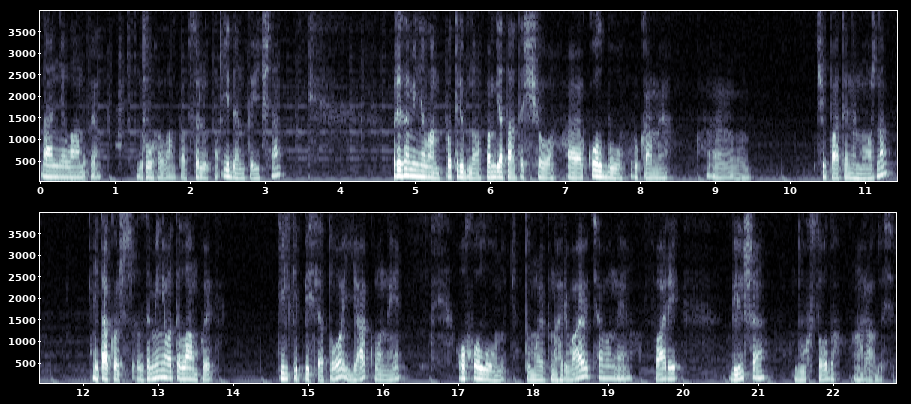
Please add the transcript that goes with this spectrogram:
дані лампи. Друга лампа абсолютно ідентична. При заміні ламп потрібно пам'ятати, що е, колбу руками е, чіпати не можна. І також замінювати лампи тільки після того, як вони охолонуть. Тому як нагріваються вони в фарі більше 200 градусів.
